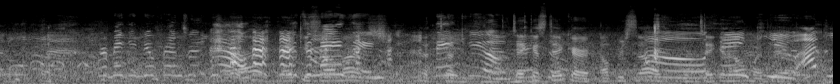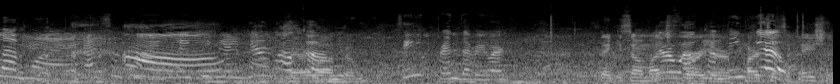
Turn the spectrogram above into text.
little. Uh, We're making new friends right now. it's Thank you so amazing. much. Thank you. Take a sticker. Help yourself. Oh, Take it thank home with you. you. I'd love one. That's so kind. Thank you very you're much. Very welcome. welcome. See, friends everywhere. Thank you so much You're for welcome. your Thank you. participation.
